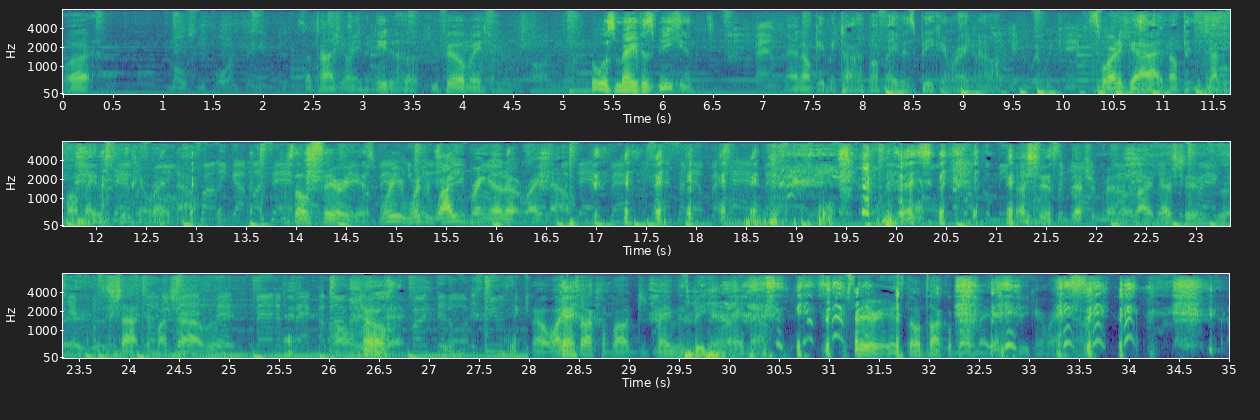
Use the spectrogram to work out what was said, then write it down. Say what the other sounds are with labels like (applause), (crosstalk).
What? Most important thing in business. Sometimes you don't even need a hook. You feel me? Integrity, hard work, Who was Mavis Beacon? family. Man, don't get me talking about Mavis Beacon right now. Getting where we came from. Swear to God, don't get me talking about Mavis Beacon right now. I'm so serious. Where you, where, why you bring that up right now? (laughs) That shit's some detrimental. Like that shit is a, is a shot to my childhood. I don't like Oh. that. No, why Okay. you talking about Mavis Beacon right now? I'm (laughs) serious. Don't talk about Mavis Beacon right now.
